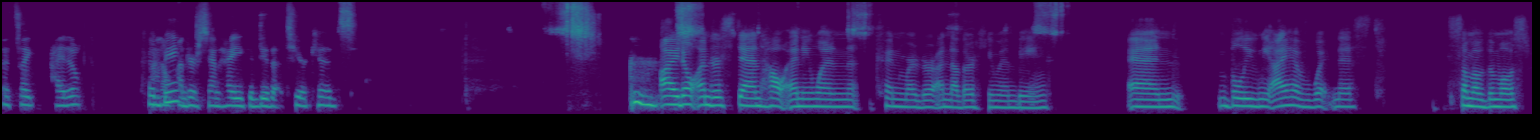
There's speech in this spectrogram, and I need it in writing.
It's like i don't could I don't be. understand how you could do that to your kids. I don't understand how anyone can murder another human being. And believe me i have witnessed some of the most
